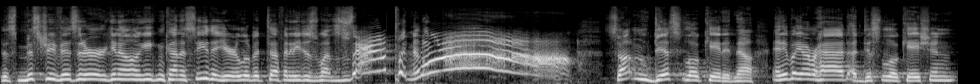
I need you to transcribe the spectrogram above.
this mystery visitor, you know, you can kind of see that you're a little bit tough, and he just went zap and ah! something dislocated. Now, anybody ever had a dislocation?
